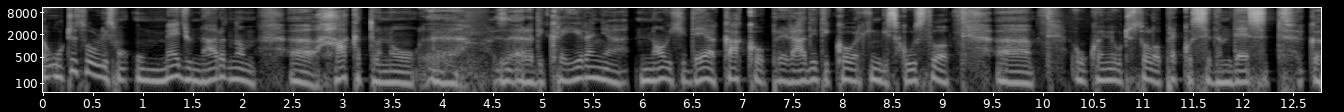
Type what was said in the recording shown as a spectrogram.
učestvovali smo u međunarodnom uh, hakatonu uh, radi kreiranja novih ideja kako preraditi coworking iskustvo uh, u kojem je učestvovalo preko 70 uh,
